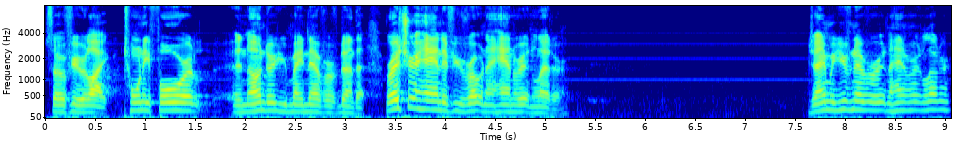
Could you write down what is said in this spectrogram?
So if you're like 24 and under, you may never have done that. Raise your hand if you've written a handwritten letter. Jamie, you've never written a handwritten letter?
